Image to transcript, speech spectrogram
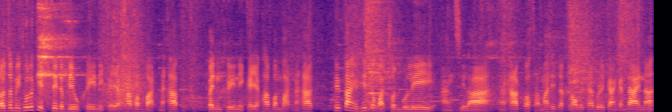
เราจะมีธุรกิจ CW คลินิกกายภาพบำบัดนะครับเป็นคลินิกกายภาพบำบัดนะครับที่ตั้งอยู่ที่จังหวัดชนบุรีอ่างศิลานะครับก็สามารถที่จะเข้าไปใช้บริการกันได้นะ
